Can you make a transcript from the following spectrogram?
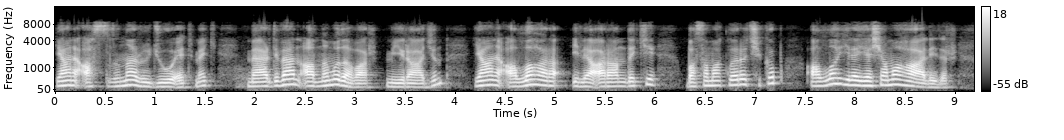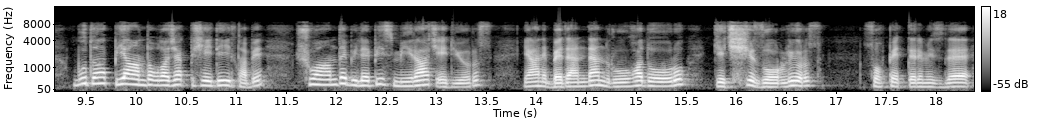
Yani aslına rücu etmek. Merdiven anlamı da var miracın. Yani Allah ile arandaki basamaklara çıkıp Allah ile yaşama halidir. Bu da bir anda olacak bir şey değil tabi. Şu anda bile biz miraç ediyoruz. Yani bedenden ruha doğru geçişi zorluyoruz. Sohbetlerimizle,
